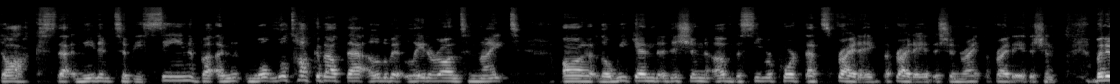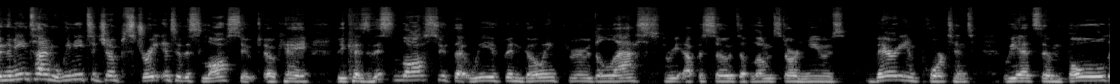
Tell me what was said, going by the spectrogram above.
docs that needed to be seen, but uh, we'll, we'll talk about that a little bit later on tonight on the weekend edition of the C Report. That's Friday, the Friday edition, right? The Friday edition. But in the meantime, we need to jump straight into this lawsuit, okay? Because this lawsuit that we've been going through the last three episodes of Lone Star News very important. We had some bold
